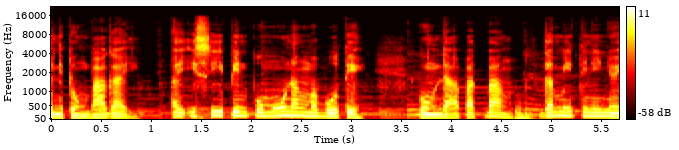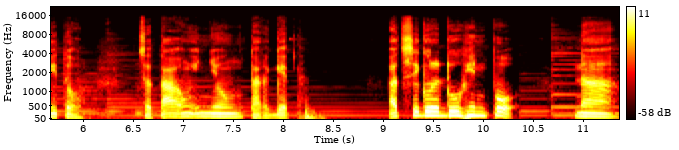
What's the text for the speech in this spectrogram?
ganitong bagay, ay isipin po munang mabuti kung dapat bang gamitin ninyo ito sa taong inyong target. At siguraduhin po na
